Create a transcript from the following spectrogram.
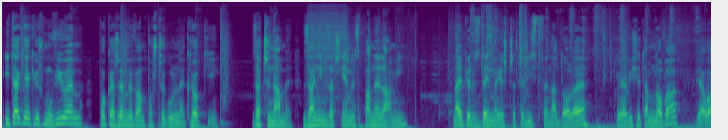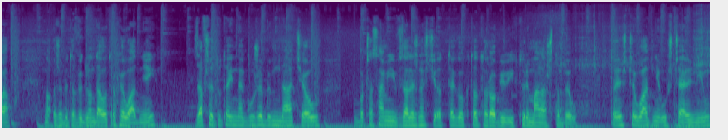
I tak jak już mówiłem, pokażemy Wam poszczególne kroki. Zaczynamy. Zanim zaczniemy z panelami, najpierw zdejmę jeszcze tę listwę na dole. Pojawi się tam nowa, biała, no, żeby to wyglądało trochę ładniej. Zawsze tutaj na górze bym naciął, bo czasami w zależności od tego, kto to robił i który malarz to był, to jeszcze ładnie uszczelnił.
